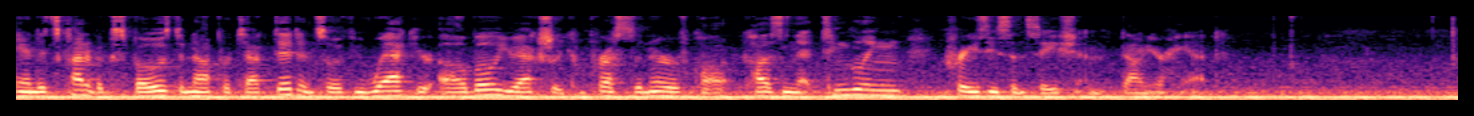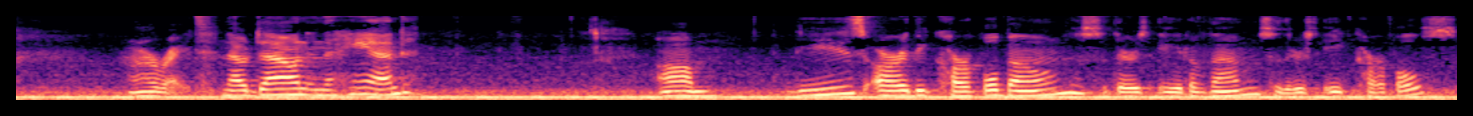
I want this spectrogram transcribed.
and it's kind of exposed and not protected. And so if you whack your elbow, you actually compress the nerve, causing that tingling, crazy sensation down your hand. All right, now down in the hand, um, these are the carpal bones. There's eight of them, so there's eight carpals.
